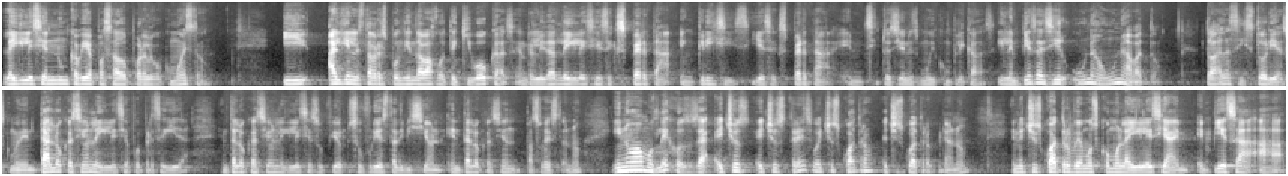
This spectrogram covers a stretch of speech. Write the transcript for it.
la iglesia nunca había pasado por algo como esto. Y alguien le estaba respondiendo abajo, te equivocas, en realidad la iglesia es experta en crisis y es experta en situaciones muy complicadas. Y le empieza a decir una a una, vato, todas las historias, como en tal ocasión la iglesia fue perseguida, en tal ocasión la iglesia sufrió, sufrió esta división, en tal ocasión pasó esto, ¿no? Y no vamos lejos, o sea, Hechos, hechos 3 o Hechos 4, Hechos 4 creo, ¿no? En Hechos 4 vemos cómo la iglesia em- empieza a,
